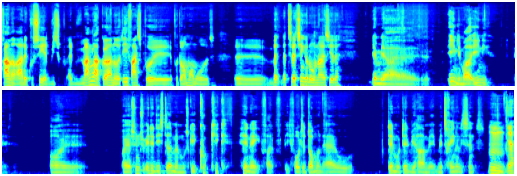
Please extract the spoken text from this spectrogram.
fremadrettet kunne se, at vi, at vi mangler at gøre noget, det er faktisk på, øh, på dommerområdet. Øh, hvad, hvad, hvad tænker du, når jeg siger det? Jamen, jeg er øh, egentlig meget enig. Øh, Og, øh, og jeg synes jo, et af de steder, man måske kunne kigge henad fra, i forhold til dommerne, er jo den model, vi har med, med trænerlicens. Mm, ja,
